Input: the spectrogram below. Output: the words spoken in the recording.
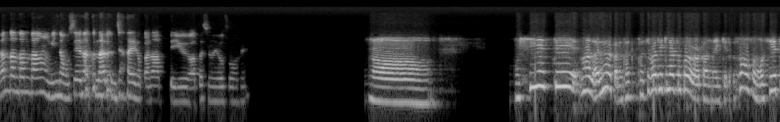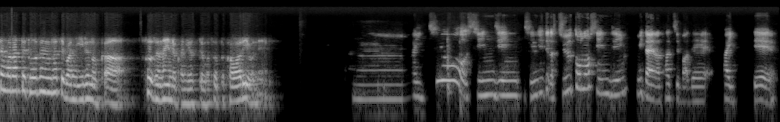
だんだんだんだんみんな教えなくなるんじゃないのかなっていう私の予想ね。あ、あえて、まだあれなのかな、た立場的なところがわかんないけど、そもそも教えてもらって当然の立場にいるのか、そうじゃないのかによってもちょっと変わるよね。うーん、一応、新人、新人っていうか中途の新人みたいな立場で入って、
